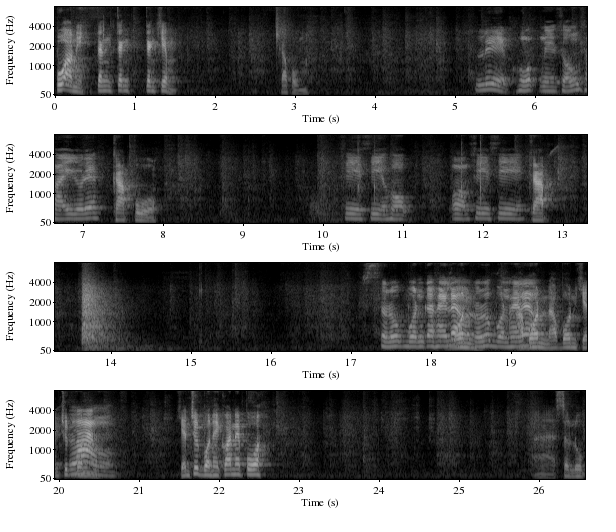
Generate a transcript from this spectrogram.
ปูเอานี่จังจังจังเข้มครับผม เลขหกนี่สงสัยอยู่เด้ครับปูสี่สี่หกออกสี่สี่ครับ สรุปบนก็ให้แล้วบน สรุปบนให้เอาแล้วบนเอาบนเขียนชุดบน ล่าง เขียนชุดบนให้ก้อนนะปูอ่าสรุป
